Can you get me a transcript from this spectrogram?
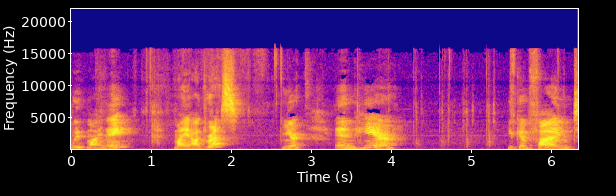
with my name, my address here, and here you can find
